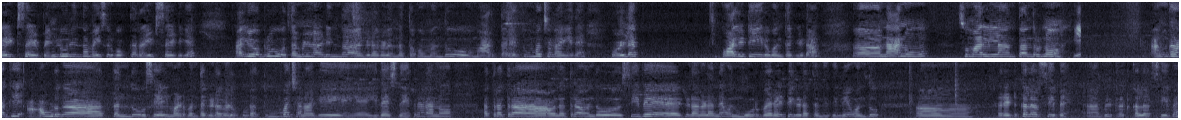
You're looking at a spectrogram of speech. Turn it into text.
ರೈಟ್ ಸೈಡ್ ಬೆಂಗಳೂರಿಂದ ಮೈಸೂರಿಗೆ ಹೋಗ್ತಾ ರೈಟ್ ಸೈಡ್ಗೆ ಅಲ್ಲಿ ಒಬ್ರು ತಮಿಳ್ನಾಡಿಂದ ಗಿಡಗಳನ್ನು ತಗೊಂಬಂದು ಮಾರ್ತಾರೆ. ತುಂಬ ಚೆನ್ನಾಗಿದೆ. ಒಳ್ಳೆ ಕ್ವಾಲಿಟಿ ಇರುವಂಥ ಗಿಡ. ನಾನು ಸುಮಾರಿಲ್ಲ ಅಂತಂದ್ರೂ ಹಂಗಾಗಿ ಆ ಹುಡುಗ ತಂದು ಸೇಲ್ ಮಾಡುವಂಥ ಗಿಡಗಳು ಕೂಡ ತುಂಬ ಚೆನ್ನಾಗಿ ಇದೆ ಸ್ನೇಹಿತರೆ. ನಾನು ಹತ್ರ ಹತ್ರ ಅವನ ಹತ್ರ ಒಂದು ಸೀಬೆ ಗಿಡಗಳನ್ನೇ ಒಂದು ಮೂರು ವೆರೈಟಿ ಗಿಡ ತಂದಿದ್ದೀನಿ. ಒಂದು ರೆಡ್ ಕಲರ್ ಸೀಬೆ ಬೀಟ್ರೆಡ್ ಕಲರ್ ಸೀಬೆ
